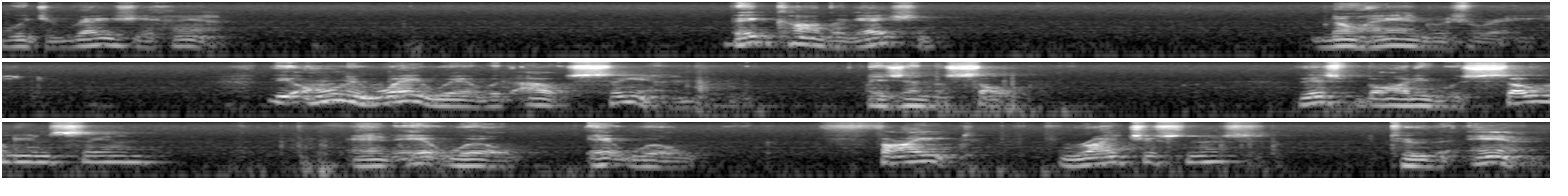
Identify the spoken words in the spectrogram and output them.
Would you raise your hand? Big congregation. No hand was raised. The only way we're without sin is in the soul. This body was sowed in sin, and it will it will fight righteousness to the end.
